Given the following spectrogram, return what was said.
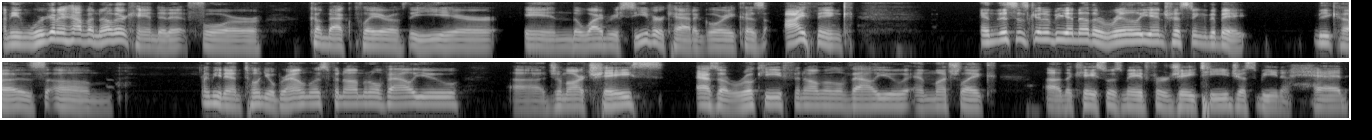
i mean we're gonna have another candidate for comeback player of the year in the wide receiver category because i think and this is going to be another really interesting debate because um I mean Antonio Brown was phenomenal value, uh Ja'Marr Chase as a rookie phenomenal value and much like uh, the case was made for JT just being ahead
